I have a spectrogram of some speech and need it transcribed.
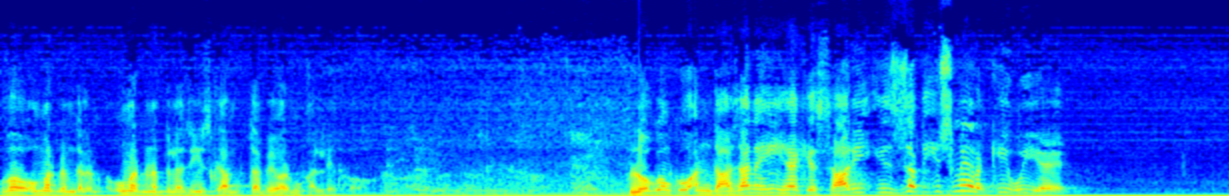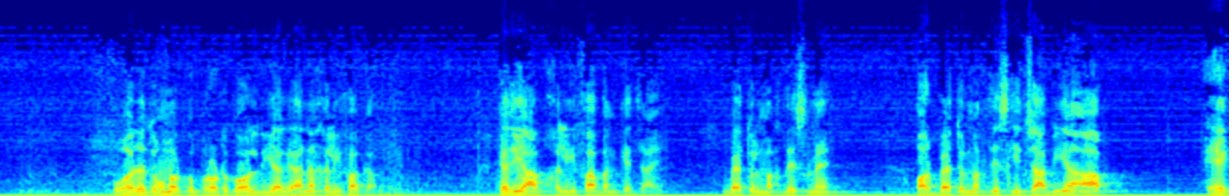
وہ عمر بن عمر بن عبدالعزیز کا متبع اور مقلد ہو۔ لوگوں کو اندازہ نہیں ہے کہ ساری عزت اس میں رکھی ہوئی ہے۔ وہ حضرت عمر کو پروٹوکول دیا گیا نا خلیفہ کا۔ کہ جی آپ خلیفہ بن کے جائیں بیت المقدس میں اور بیت المقدس کی چابیاں آپ ایک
